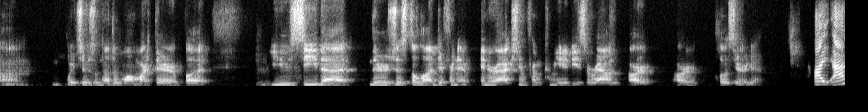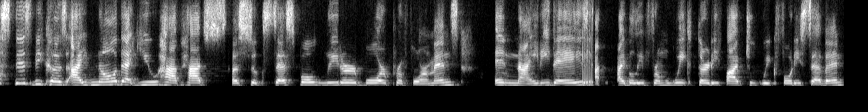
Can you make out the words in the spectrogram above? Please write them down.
um, which there's another Walmart there. But you see that there's just a lot of different interaction from communities around our our close area. I ask this because I know that you have had a successful leaderboard performance in 90 days, I believe from week 35 to week 47.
